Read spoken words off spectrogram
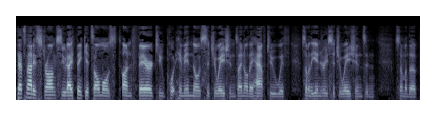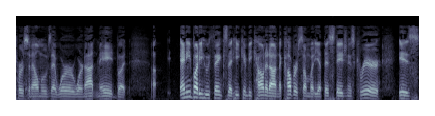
that's not his strong suit. I think it's almost unfair to put him in those situations. I know they have to with some of the injury situations and some of the personnel moves that were or were not made, but anybody who thinks that he can be counted on to cover somebody at this stage in his career is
